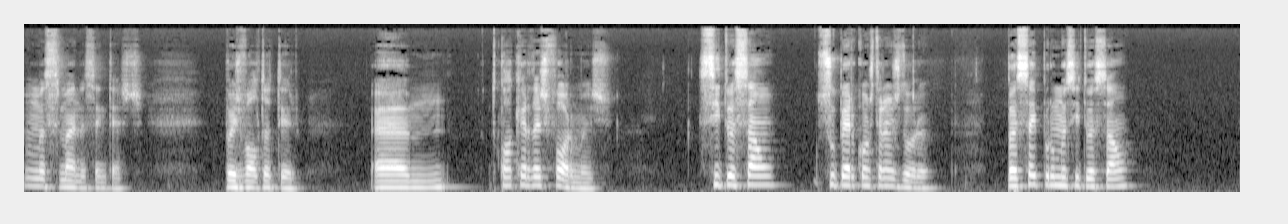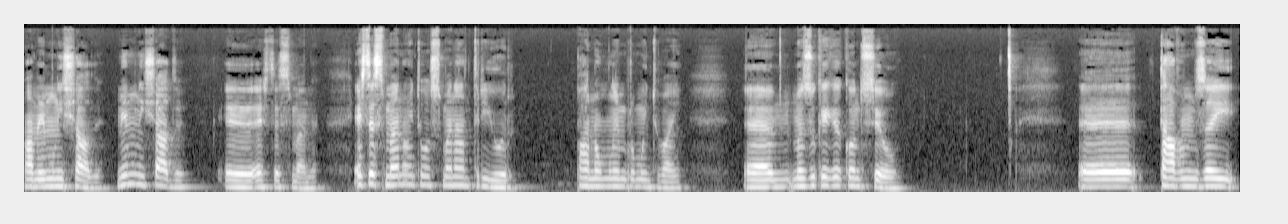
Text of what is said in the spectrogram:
uma semana sem testes. Depois volto a ter. Um, de qualquer das formas, situação super constrangedora. Passei por uma situação. Ah, mesmo lixada. Mesmo lixada uh, esta semana. Esta semana ou então a semana anterior. Pá, não me lembro muito bem. Uh, mas o que é que aconteceu? Uh, estávamos aí,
